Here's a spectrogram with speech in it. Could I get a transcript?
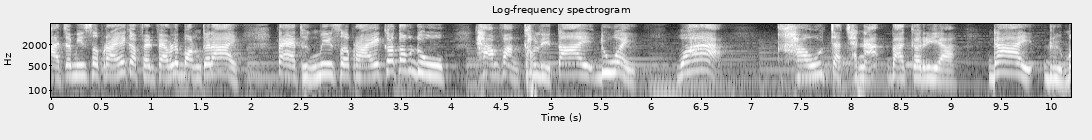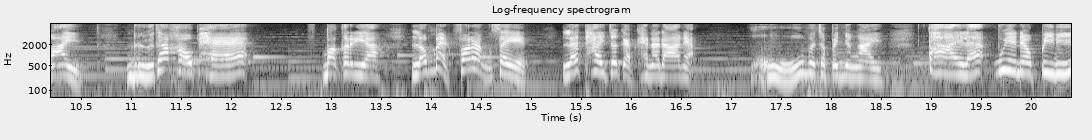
อาจจะมีเซอร์ไพรส์ให้กับแฟนๆวอลบอลก็ได้ แต่ถึงมีเซอร์ไพรส์ก็ต้องดูทางฝั่งเกาหลีใต้ด้วยว่าเขาจะชนะบาการียได้หรือไม่ หรือถ้าเขาแพ้บาการีย แล้วแมตช์ฝรั่งเศส และไทยเจอกับแคนาดาเนี่ยโหมันจะเป็นยังไง ตายแล้ว VNL ปีนี้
